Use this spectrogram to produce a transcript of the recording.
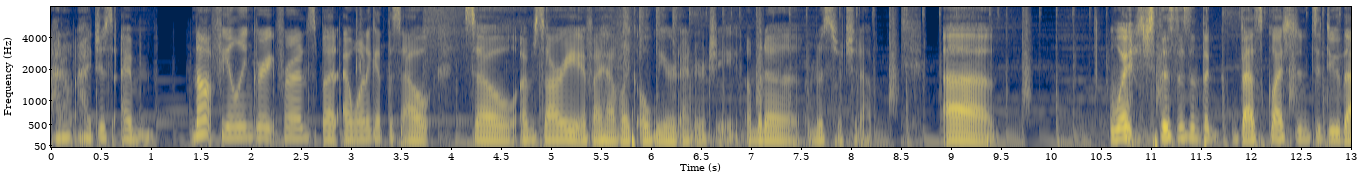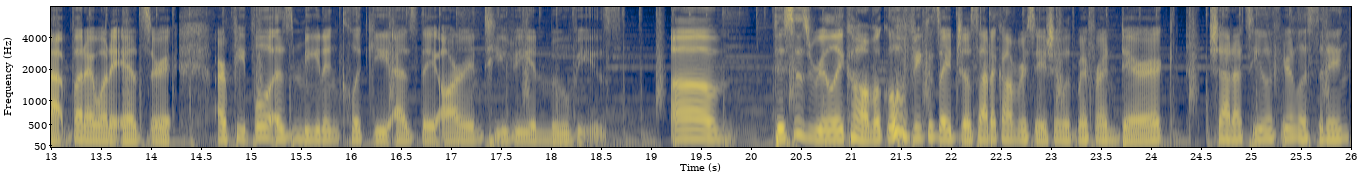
I don't I just I'm not feeling great friends, but I want to get this out. So I'm sorry if I have like a weird energy. I'm gonna I'm gonna switch it up. Uh which this isn't the best question to do that, but I want to answer it. Are people as mean and clicky as they are in TV and movies? Um, this is really comical because I just had a conversation with my friend Derek. Shout out to you if you're listening.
